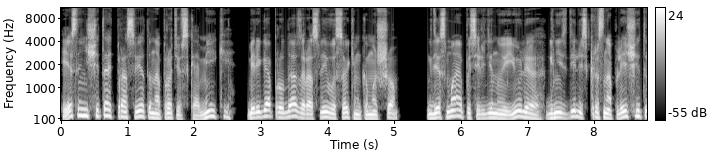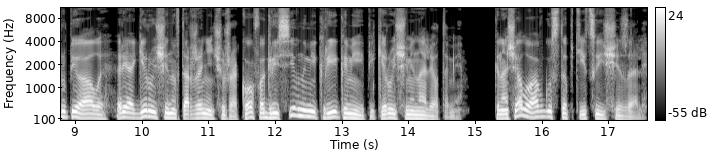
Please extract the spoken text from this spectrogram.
Если не считать просвета напротив скамейки, берега пруда заросли высоким камышом, где с мая по середину июля гнездились красноплещие трупиалы, реагирующие на вторжение чужаков агрессивными криками и пикирующими налетами. К началу августа птицы исчезали.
